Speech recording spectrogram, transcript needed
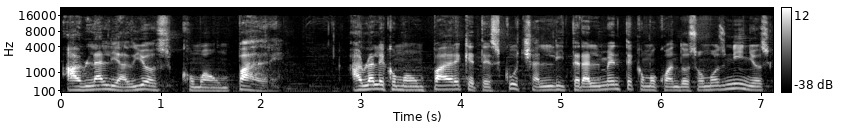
háblale a Dios como a un padre. Háblale como a un padre que te escucha, literalmente como cuando somos niños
